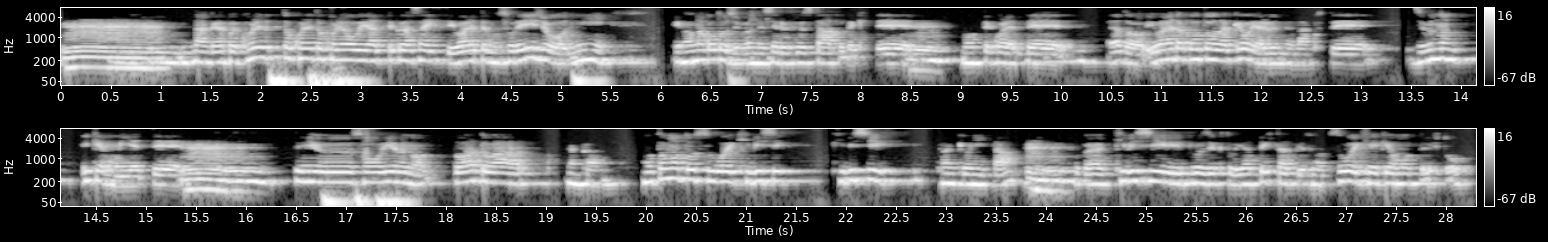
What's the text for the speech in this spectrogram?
うん。なんかやっぱりこれとこれとこれをやってくださいって言われてもそれ以上にいろんなことを自分でセルフスタートできて、持ってこれて、あと言われたことだけをやるんじゃなくて、自分の意見も言えて、っていう、そういうのと、あとは、なんか、もともとすごい厳しい、厳しい環境にいた、とか、厳しいプロジェクトをやってきたっていう、そのすごい経験を持ってる人。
